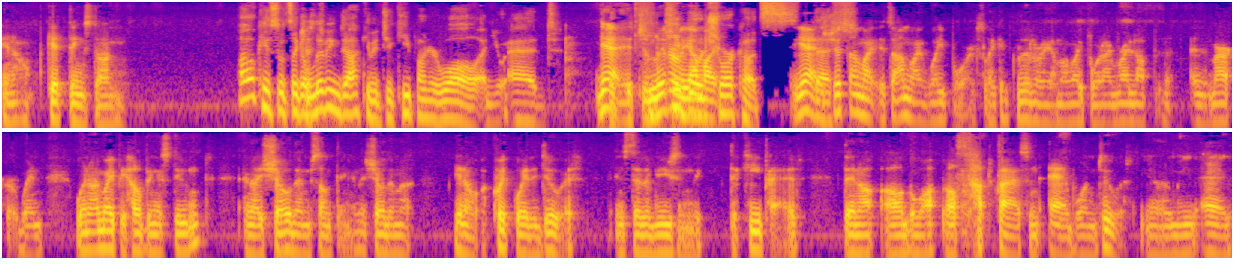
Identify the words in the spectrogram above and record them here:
you know get things done. Oh, okay, so it's like Just, a living document you keep on your wall, and you add. Yeah, it's literally on my shortcuts. Yeah, that... it's just on my it's on my whiteboard. It's like it's literally on my whiteboard. I write it up in a marker when when I might be helping a student and I show them something and I show them a you know a quick way to do it instead of using the the keypad, then I'll, I'll go up, I'll stop the class and add one to it. You know what I mean? Add,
